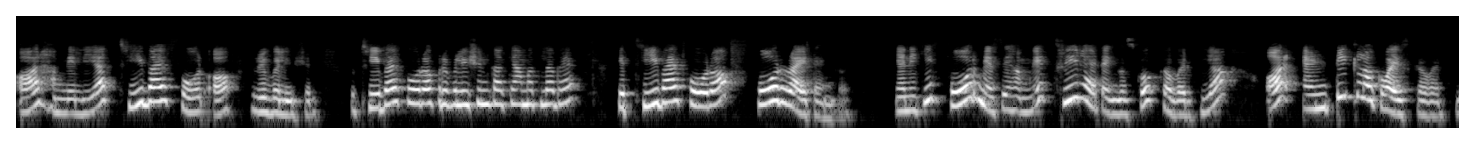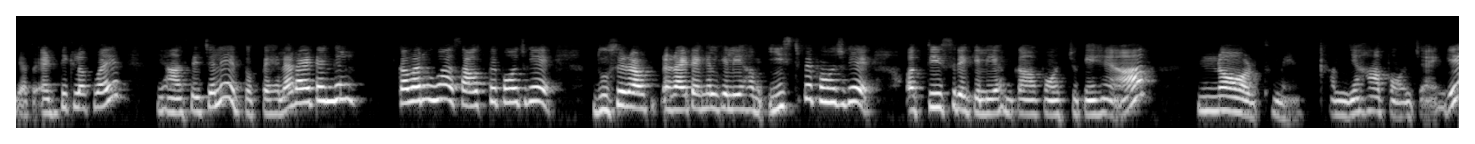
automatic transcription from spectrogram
और हमने लिया three by four of revolution तो three by four of revolution का क्या मतलब है? कि three by four of four right angle यानी कि फोर में से हमने थ्री राइट एंगल्स को कवर किया और एंटी क्लॉकवाइज कवर किया। तो एंटी क्लॉकवाइज यहाँ से चले तो पहला राइट एंगल कवर हुआ साउथ पे पहुँच गए। दूसरे राइट एंगल के लिए हम ईस्ट पे पहुँच गए और तीसरे के लिए हम कहा पहुँच चुके हैं आप? नॉर्थ में। हम यहाँ पहुँच जाएँगे।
